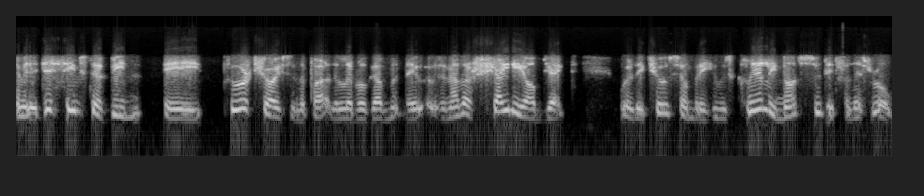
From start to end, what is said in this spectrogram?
I mean, it just seems to have been a poor choice on the part of the Liberal government. It was another shiny object where they chose somebody who was clearly not suited for this role.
